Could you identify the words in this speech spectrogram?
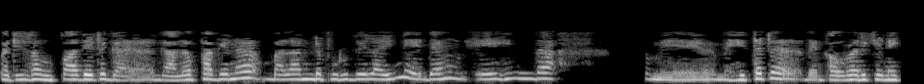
පටිසමුපාදයට ගලපගෙන බලන්න පුරුදු වෙලා ඉන්නේ. දැන් ඒ හින්දා මේ මේ හිතට දැන් කවුරු හරි කෙනෙක්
